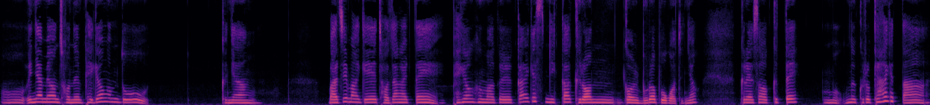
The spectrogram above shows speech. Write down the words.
어, 왜냐면 저는 배경음도 그냥 마지막에 저장할 때 배경음악을 깔겠습니까? 그런 걸 물어보거든요. 그래서 그때 뭐 오늘 그렇게 하겠다.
